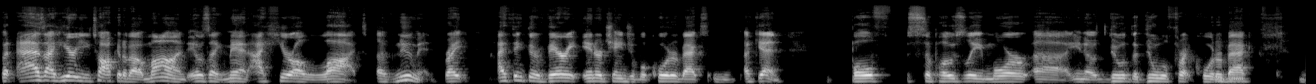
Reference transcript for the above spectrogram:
But as I hear you talking about Mond, it was like, man, I hear a lot of Newman, right? I think they're very interchangeable quarterbacks. Again, both supposedly more uh, you know, dual the dual threat quarterback, mm-hmm.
